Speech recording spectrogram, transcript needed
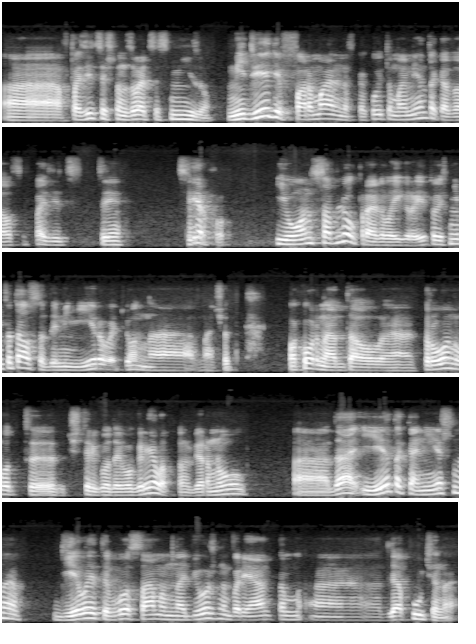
а, в позиции, что называется, снизу. Медведев формально в какой-то момент оказался в позиции сверху. И он соблюл правила игры, то есть не пытался доминировать, он, значит, покорно отдал э, трон, вот э, четыре года его грел, а потом вернул. А, Да, и это, конечно, делает его самым надежным вариантом э, для Путина.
